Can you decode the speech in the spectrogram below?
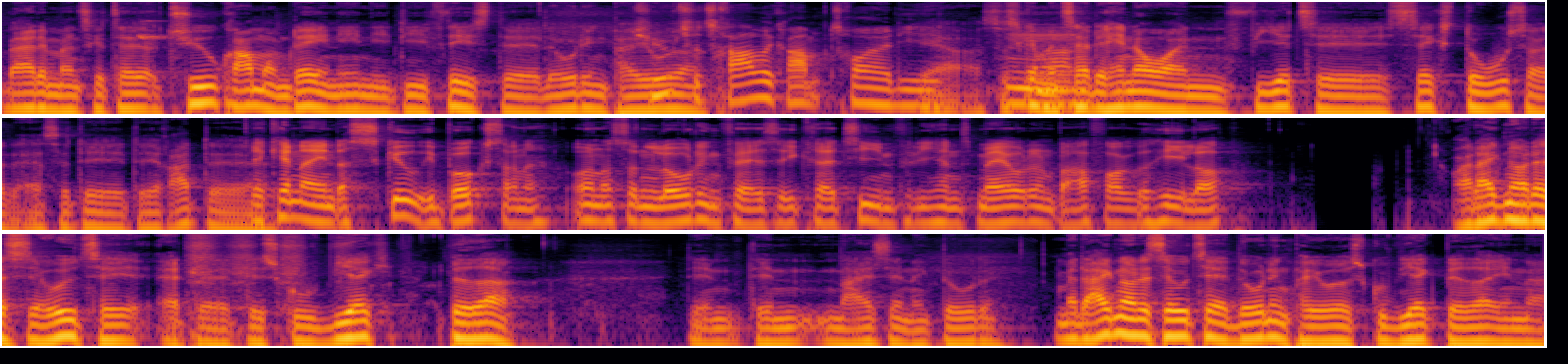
hvad er det, man skal tage? 20 gram om dagen ind i de fleste loading-perioder. 20-30 gram, tror jeg, de... Ja, og så skal man tage det hen over en 4-6 doser. Altså, det, det er ret... Øh, Jeg kender en, der skid i bukserne under sådan en loading-fase i kreatin, fordi hans mave den bare fuckede helt op. Og der er ikke noget, der ser ud til, at øh, det skulle virke bedre. Det er, en, det er en nice anekdote. Men der er ikke noget, der ser ud til, at loading-perioder skulle virke bedre, end at,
